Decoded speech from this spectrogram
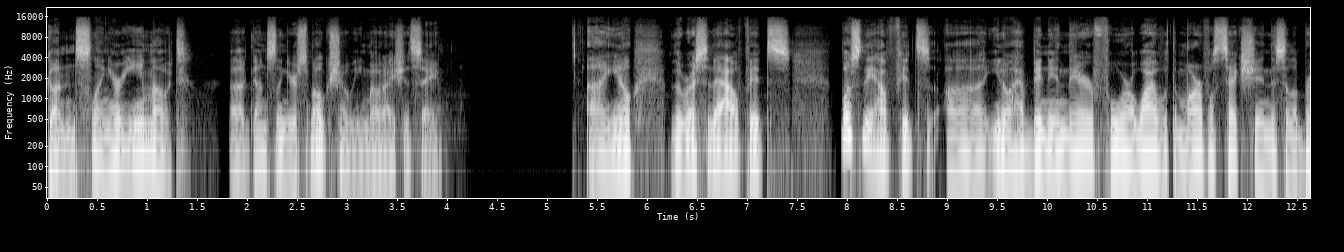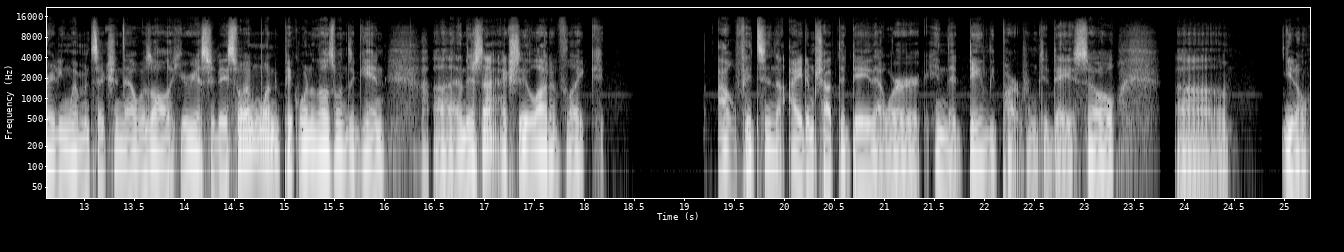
gunslinger emote, uh, gunslinger smoke show emote, I should say. Uh, you know, the rest of the outfits, most of the outfits, uh, you know, have been in there for a while with the Marvel section, the celebrating women section that was all here yesterday. So I want to pick one of those ones again. Uh, and there's not actually a lot of like outfits in the item shop today that were in the daily part from today. So, uh, you know,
